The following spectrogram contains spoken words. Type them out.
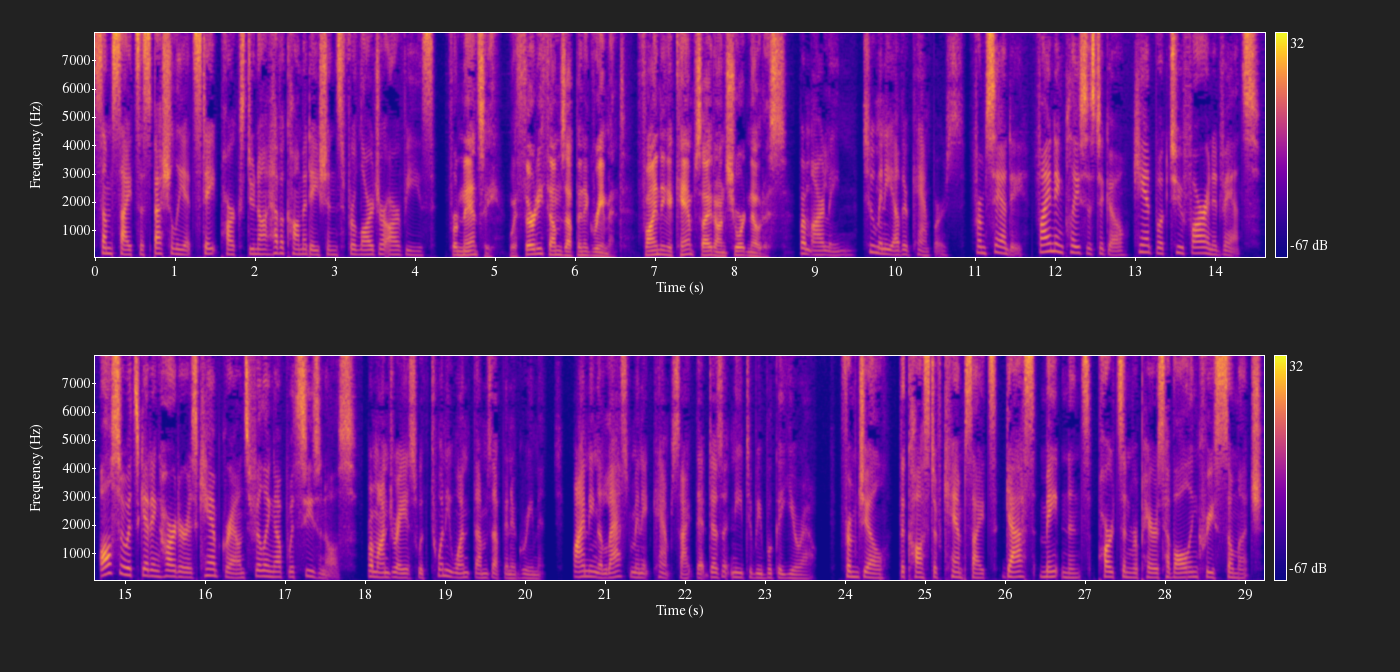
Some sites, especially at state parks, do not have accommodations for larger RVs. From Nancy, with 30 thumbs up in agreement, finding a campsite on short notice. From Arlene, too many other campers. From Sandy, finding places to go, can't book too far in advance. Also, it's getting harder as campgrounds filling up with seasonals. From Andreas, with 21 thumbs up in agreement, finding a last minute campsite that doesn't need to be booked a year out. From Jill, the cost of campsites, gas, maintenance, parts, and repairs have all increased so much.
